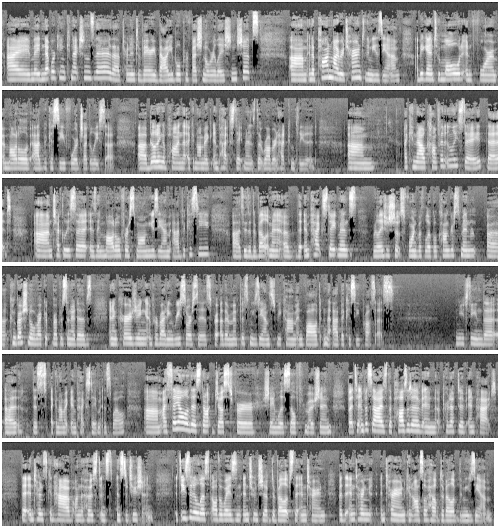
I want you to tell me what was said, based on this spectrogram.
I made networking connections there that have turned into very valuable professional relationships. Um, and upon my return to the museum, I began to mold and form a model of advocacy for Chucalissa, uh, building upon the economic impact statements that Robert had completed. Um, I can now confidently say that um, Chucalissa is a model for small museum advocacy uh, through the development of the impact statements, relationships formed with local congressmen, uh, congressional rec- representatives, and encouraging and providing resources for other Memphis museums to become involved in the advocacy process. And you've seen the, uh, this economic impact statement as well. Um, I say all of this not just for shameless self promotion, but to emphasize the positive and productive impact that interns can have on the host in- institution. It's easy to list all the ways an internship develops the intern, but the intern in turn can also help develop the museum.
